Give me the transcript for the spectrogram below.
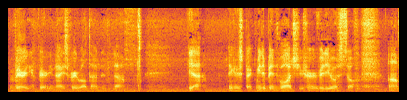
very, very nice, very well done. And uh, yeah, you can expect me to binge watch your videos. So um,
